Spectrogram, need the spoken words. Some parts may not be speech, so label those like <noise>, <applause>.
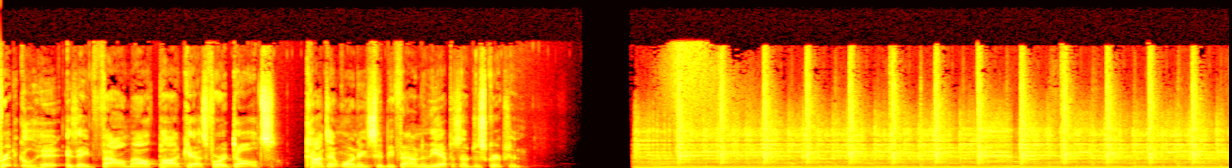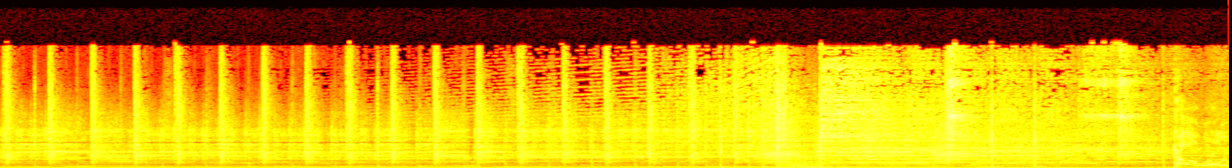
Critical Hit is a foul mouth podcast for adults. Content warnings can be found in the episode description.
